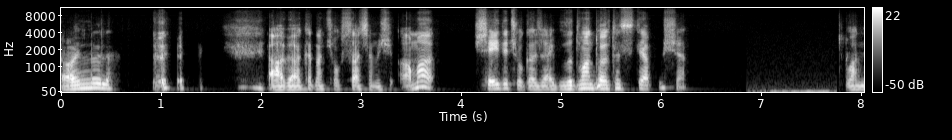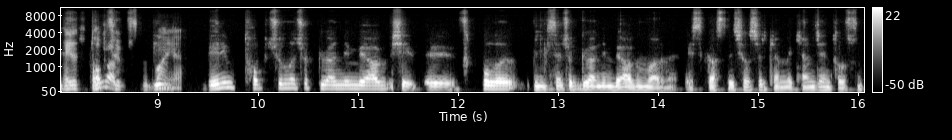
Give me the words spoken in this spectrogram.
Aynen öyle. Abi hakikaten çok saçmamış. Ama şey de çok acayip. Rıdvan 4 asist yapmış ya. Ulan ne topçuymuş Rıdvan ya. Benim topçuluğuna çok güvendiğim bir abi şey e, futbola bilgisine çok güvendiğim bir abim vardı. Eski gazetede çalışırken mekan cent olsun.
